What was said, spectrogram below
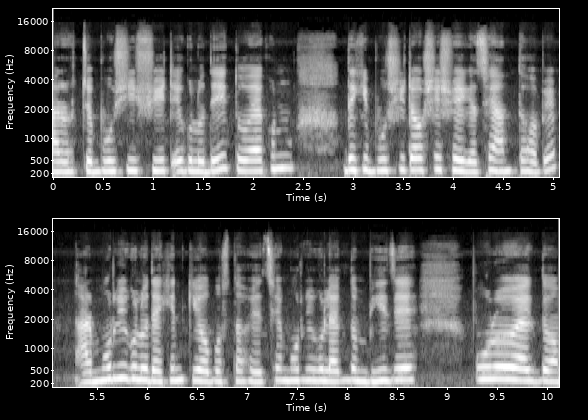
আর হচ্ছে ভুসি ফিট এগুলো দিই। তো এখন দেখি ভুসিটাও শেষ হয়ে গেছে, আনতে হবে। আর মুরগিগুলো দেখেন কি অবস্থা হয়েছে। মুরগিগুলো একদম ভিজে, পুরো একদম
